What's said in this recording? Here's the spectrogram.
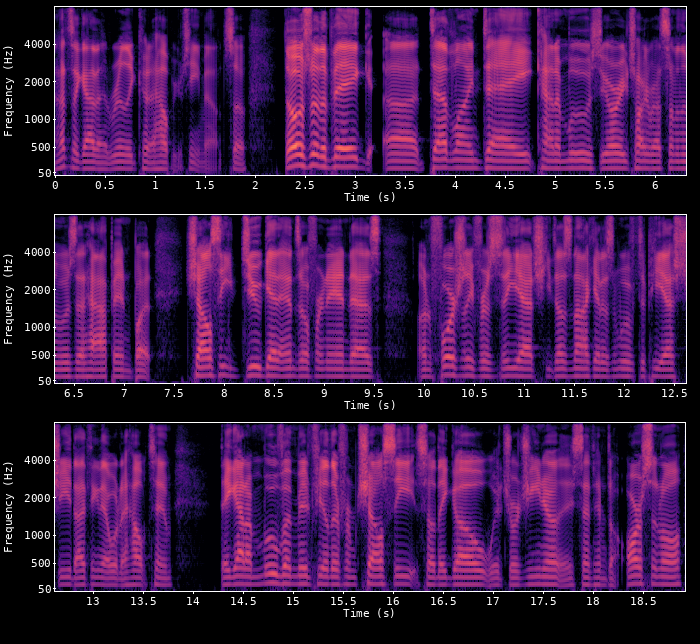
that's a guy that really could helped your team out. So those were the big uh, deadline day kind of moves. We already talked about some of the moves that happened, but Chelsea do get Enzo Fernandez. Unfortunately for Ziyech, he does not get his move to PSG. I think that would have helped him. They got to move a midfielder from Chelsea, so they go with Jorginho. They sent him to Arsenal.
